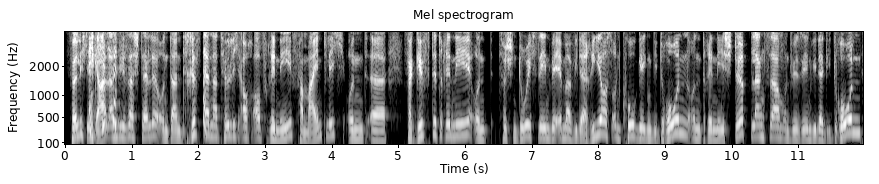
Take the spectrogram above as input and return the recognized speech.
völlig egal an dieser Stelle. Und dann trifft er natürlich auch auf René, vermeintlich, und äh, vergiftet René. Und zwischendurch sehen wir immer wieder Rios und Co. gegen die Drohnen und René stirbt langsam und wir sehen wieder die Drohnen.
